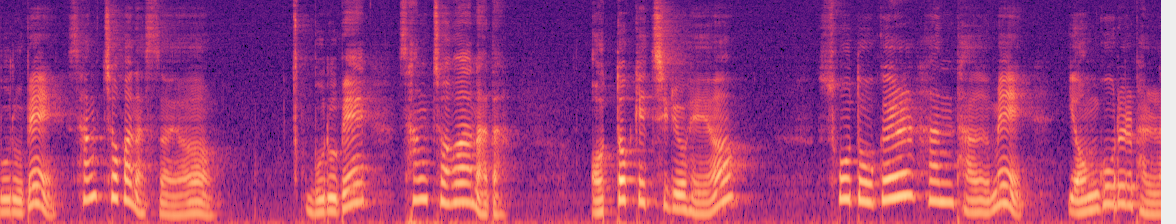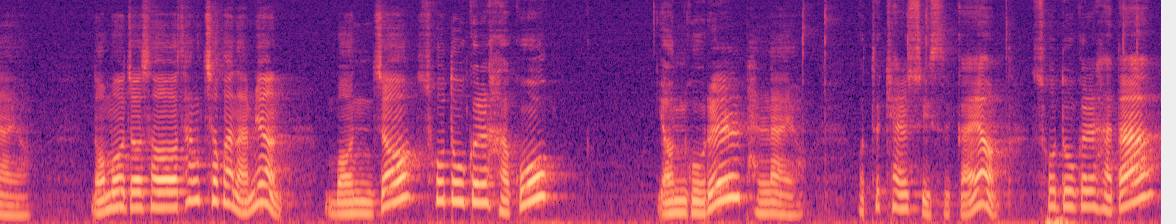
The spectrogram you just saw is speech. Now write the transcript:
무릎에 상처가 났어요. 무릎에 상처가 나다. 어떻게 치료해요? 소독을 한 다음에 연고를 발라요. 넘어져서 상처가 나면 먼저 소독을 하고 연고를 발라요. 어떻게 할 수 있을까요? 소독을 하다,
